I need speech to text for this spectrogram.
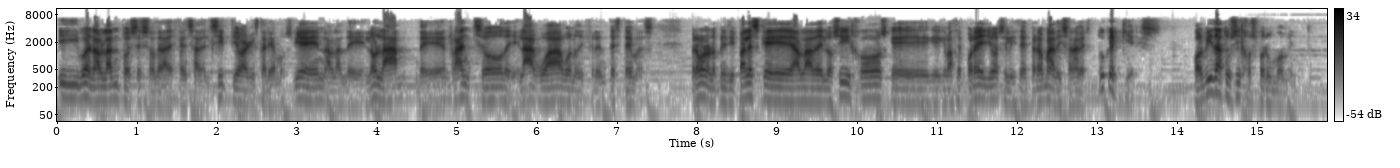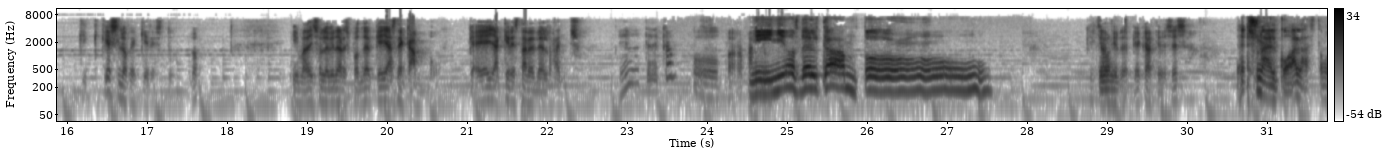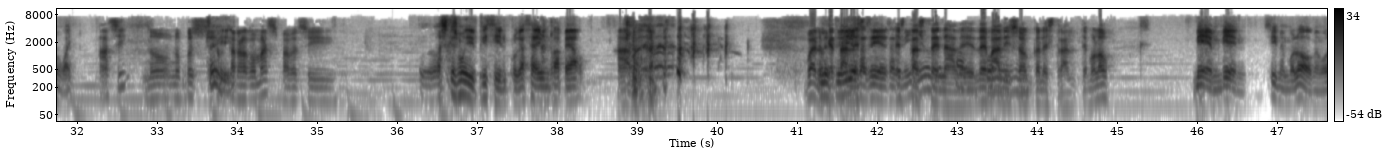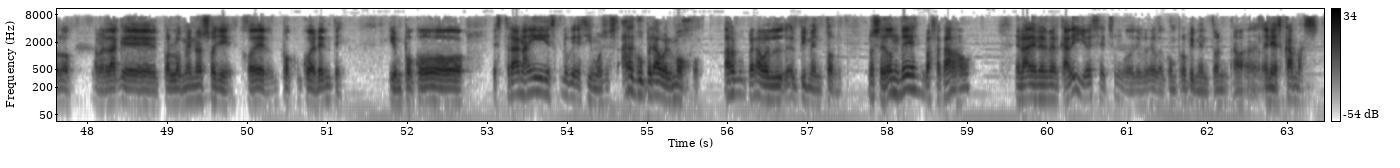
Y bueno, hablan pues eso de la defensa del sitio, aquí estaríamos bien, hablan de Lola, del rancho, del agua, bueno, diferentes temas. Pero bueno, lo principal es que habla de los hijos, que, que, que lo hace por ellos, y le dice, pero Madison, a ver, ¿tú qué quieres? Olvida a tus hijos por un momento. ¿Qué, qué es lo que quieres tú? ¿no? Y Madison le viene a responder que ella es de campo, que ella quiere estar en el rancho. ¿Eh? ¿De campo? Para- Niños del campo. ¿Qué, Qué canción, bonito. ¿Qué canción es esa? Es una del koala, está muy guay. Ah, sí, no, no puedes Sí. contar algo más para ver si. Es que es muy difícil, porque hace ahí un rapeado. Ah, vale. bueno, ¿qué tal es- es así, esta escena de, de campo? Madison con Strand? ¿Te moló? Bien, bien. Sí, me moló, me moló. La verdad que por lo menos, oye, joder, un poco coherente. Y un poco Stran ahí es lo que decimos, es, ha recuperado el mojo, ha recuperado el, el pimentón. No sé dónde, lo ha sacado. En, el mercadillo ese chungo, yo creo que compró pimentón ah, en escamas.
